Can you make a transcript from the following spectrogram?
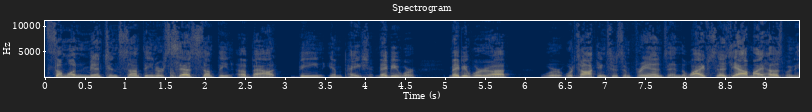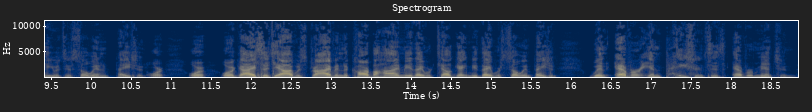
someone mentions something or says something about being impatient, maybe we're maybe we're uh, we're we're talking to some friends and the wife says, "Yeah, my husband, he was just so impatient," or or or a guy says, "Yeah, I was driving the car behind me, they were tailgating me, they were so impatient." Whenever impatience is ever mentioned,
